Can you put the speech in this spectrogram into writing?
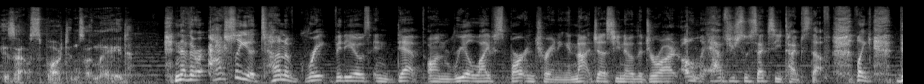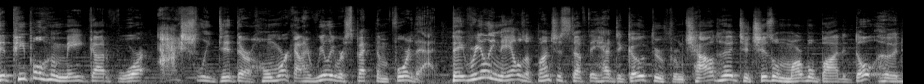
is how Spartans are made. Now there are actually a ton of great videos in depth on real life Spartan training and not just, you know, the Gerard, oh my abs are so sexy type stuff. Like the people who made God of War actually did their homework and I really respect them for that. They really nailed a bunch of stuff they had to go through from childhood to chisel marble bod adulthood,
